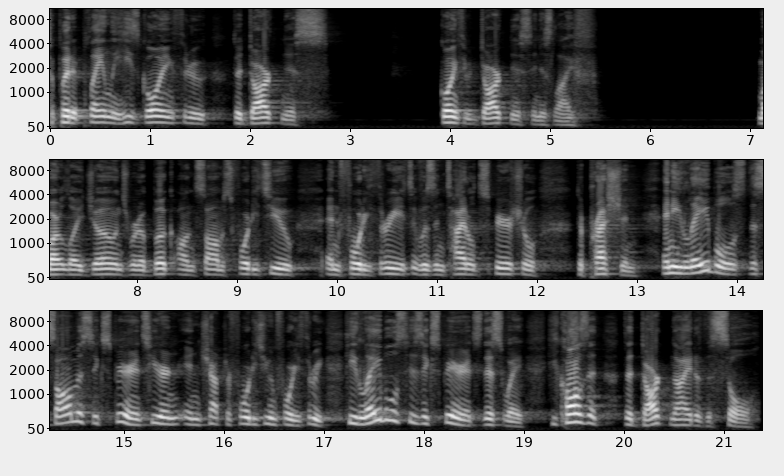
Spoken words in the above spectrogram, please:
To put it plainly, he's going through the darkness, going through darkness in his life. Martyn Lloyd-Jones wrote a book on Psalms 42 and 43. It was entitled Spiritual Depression. And he labels the psalmist's experience here in, in chapter 42 and 43. He labels his experience this way he calls it the dark night of the soul.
